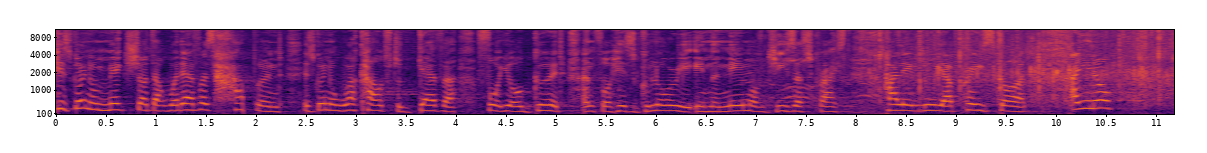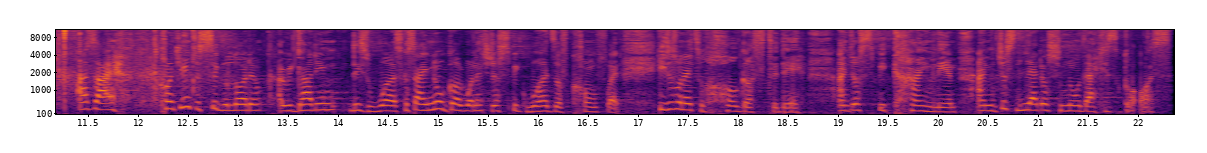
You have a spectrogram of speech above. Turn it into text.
He's going to make sure that whatever's happened is going to work out together for your good and for His glory in the name of Jesus Christ. Hallelujah. Praise God. And you know, as I continue to seek the Lord regarding these words because I know God wanted to just speak words of comfort. He just wanted to hug us today and just speak kindly and, and just let us know that He's got us.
